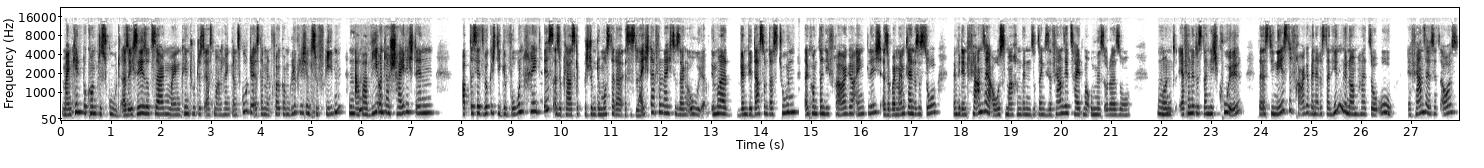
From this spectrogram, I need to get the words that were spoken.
mein Kind bekommt es gut. Also ich sehe sozusagen, meinem Kind tut es erstmal anscheinend ganz gut, der ist damit vollkommen glücklich und zufrieden. Mhm. Aber wie unterscheide ich denn ob das jetzt wirklich die Gewohnheit ist, also klar, es gibt bestimmte Muster, da ist es leichter vielleicht zu sagen, oh, immer wenn wir das und das tun, dann kommt dann die Frage eigentlich, also bei meinem Kleinen ist es so, wenn wir den Fernseher ausmachen, wenn sozusagen diese Fernsehzeit mal um ist oder so, mhm. und er findet es dann nicht cool, dann ist die nächste Frage, wenn er das dann hingenommen hat, so, oh, der Fernseher ist jetzt aus,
